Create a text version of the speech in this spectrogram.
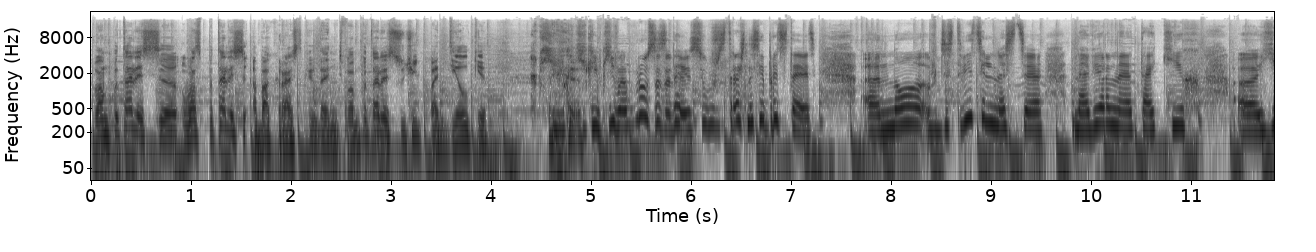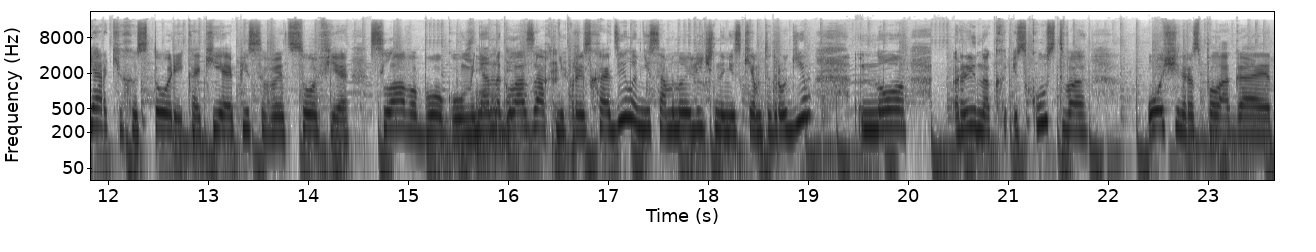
Вам пытались, э, вас пытались обокрасть когда-нибудь? Вам пытались сучить подделки? Какие, какие- какие вопросы задаются, уже страшно себе представить. Э, Но в действительности, наверное, таких э, ярких историй, какие описывает Софья, слава богу, у меня на богу, глазах не конечно. происходило, ни со мной лично, ни с кем-то другим, но рынок искусства очень располагает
